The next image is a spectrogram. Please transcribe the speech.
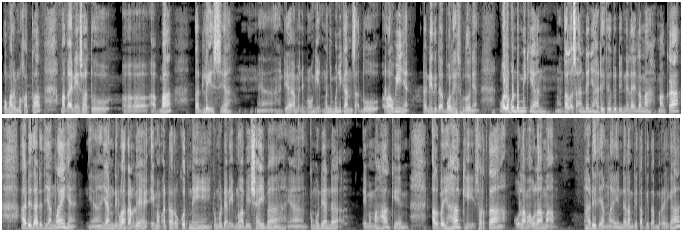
Umar bin Khattab. Maka ini suatu uh, apa tadlis ya. ya dia menyembunyikan satu rawinya dan ini tidak boleh sebetulnya. Walaupun demikian, kalau seandainya hadis itu dinilai lemah, maka hadis-hadis yang lainnya ya yang dikeluarkan oleh Imam Ad-Darqutni, kemudian Ibnu Abi Syaibah, ya, kemudian ada Imam Al-Hakim, Al-Baihaqi serta ulama-ulama hadis yang lain dalam kitab-kitab mereka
